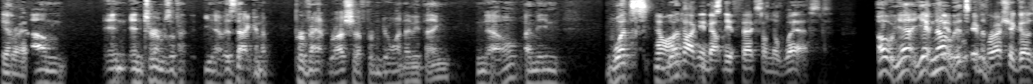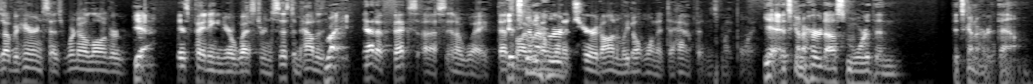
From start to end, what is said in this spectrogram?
Yeah. Right. Um, in in terms of you know, is that going to prevent Russia from doing anything? No. I mean, what's No, I'm talking about the effects on the West. Oh yeah, yeah. No, if, it's if gonna, Russia goes over here and says we're no longer Yeah. participating in your Western system, how does Right. that affects us in a way? That's It's why we gonna don't hurt- want to cheer it on. and We don't want it to happen. Is my point. yeah, it's going to hurt us more than it's going to hurt them.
